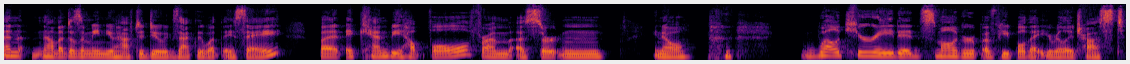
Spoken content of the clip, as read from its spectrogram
And now that doesn't mean you have to do exactly what they say, but it can be helpful from a certain, you know, well curated small group of people that you really trust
